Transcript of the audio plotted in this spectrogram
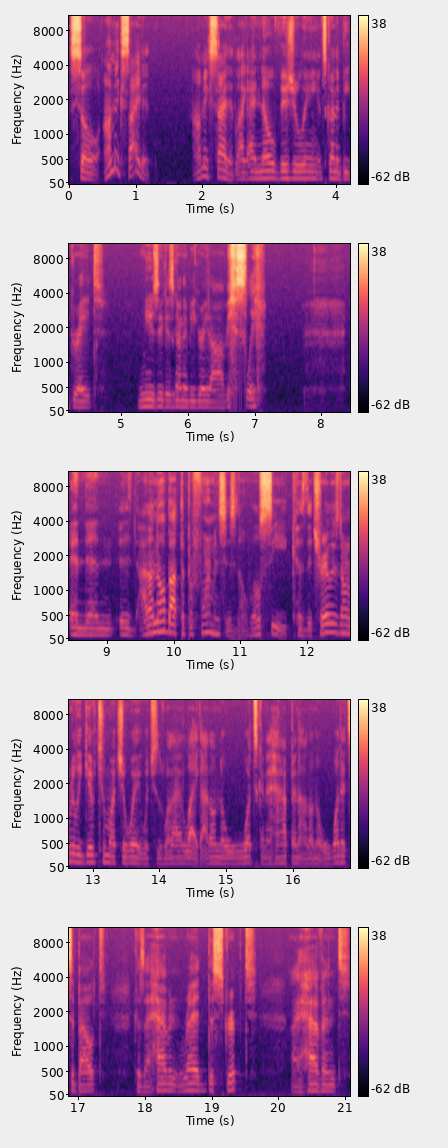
So I'm excited. I'm excited. Like I know visually it's going to be great. Music is going to be great, obviously. and then it, I don't know about the performances though. We'll see because the trailers don't really give too much away, which is what I like. I don't know what's going to happen. I don't know what it's about because I haven't read the script I haven't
